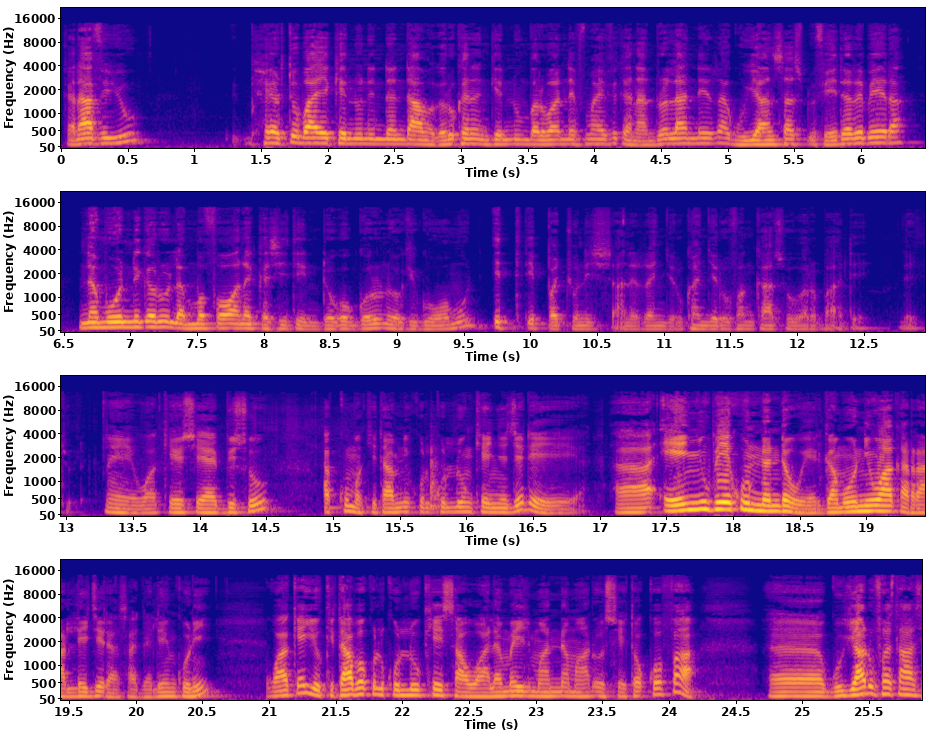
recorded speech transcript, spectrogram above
Kanaafiyyuu. Heertuu baay'ee kennuun hin danda'ama. Garuu kanan kennuun barbaanneef maayiif kanaan dura laanneerraa guyyaan isaas dhufee darbeera namoonni garuu lammaffaa waan akkasiitiin dogoggoruun yookiin gumamuun itti dhiphachuunis isaanirra hin jiru. Kan jedhuuf kan kaasuu barbaade jechuudha. Waaqayyoon eebbisu akkuma kitaabni qulqulluun keenya jedhe eenyu beekuu hin danda'u? Ergamoonni waaqarraallee jedha sagaleen kuni. Waaqayyo kitaaba qulqulluu keessaa waa lama ilmaan namaa dhossee tokkoffaa. Guyyaa dhufataas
